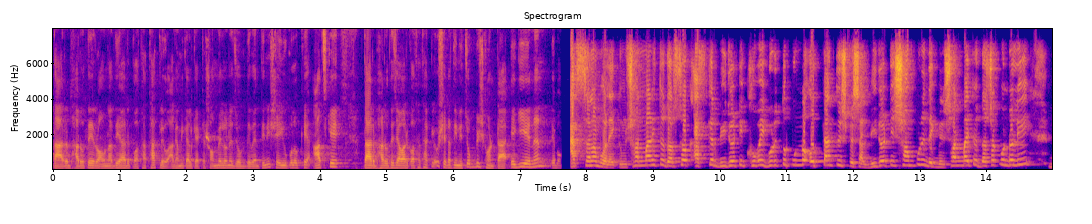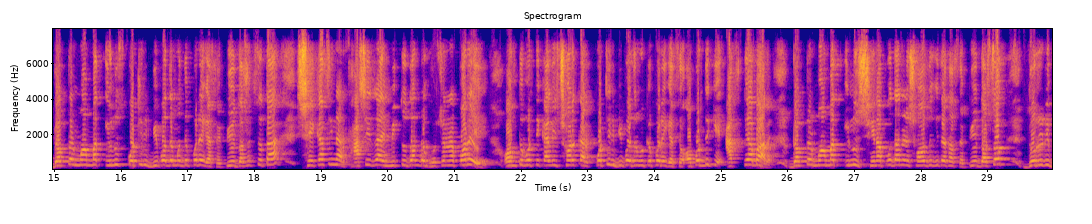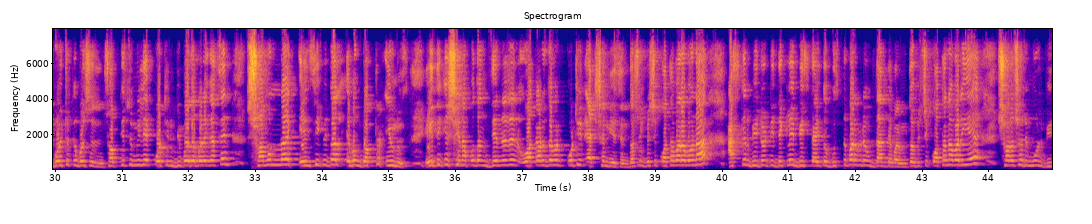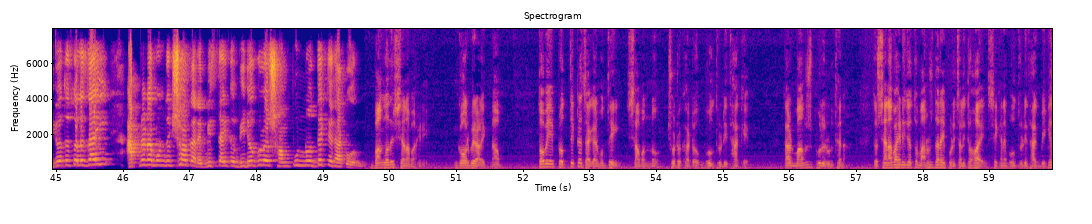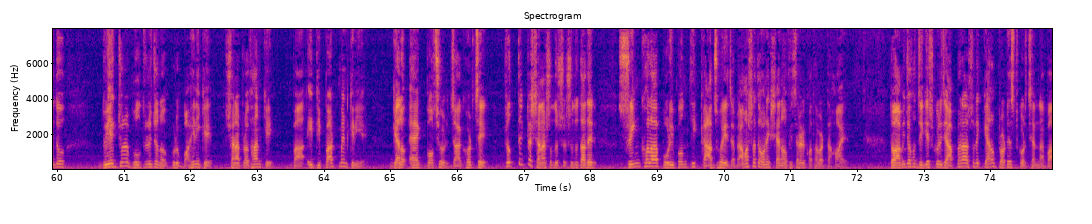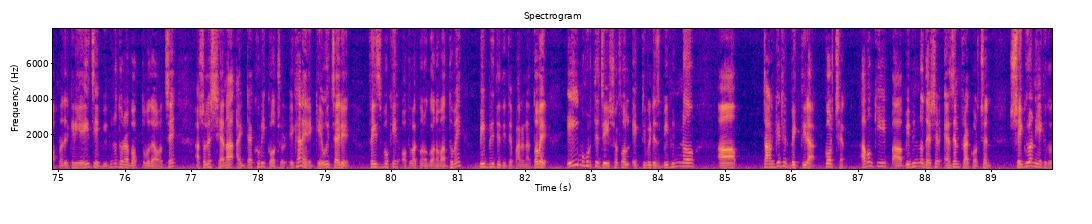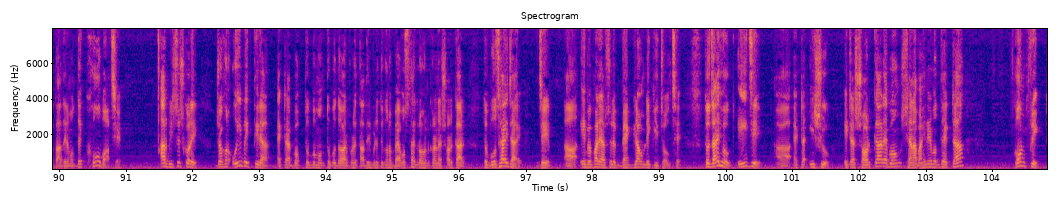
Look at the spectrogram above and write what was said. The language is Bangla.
তার ভারতে রওনা দেওয়ার কথা থাকলেও, আগামীকালকে একটা সম্মেলনে যোগ দেবেন তিনি, সেই উপলক্ষে আজকে তার ভারতে যাওয়ার কথা থাকলেও, সেটা তিনি চব্বিশ ঘণ্টা এগিয়ে নেন এবং আসসালামু আলাইকুম। সম্মানিত দর্শক, আজকের ভিডিওটি খুবই গুরুত্বপূর্ণ, অত্যন্ত স্পেশাল ভিডিওটি সম্পূর্ণ দেখবেন। সম্মানিত দর্শক মন্ডলী ডক্টর মোহাম্মদ ইউনুস কঠিন বিপদের মধ্যে পড়ে গেছে। প্রিয় দর্শক শ্রোতা, শেখ হাসিনার ফাঁসির রায় মৃত্যুদণ্ড ঘোষণার পরেই অন্তর্বর্তীকালীন সরকার কঠিন বিপদের মুখে পড়ে গেছে। অপরদিকে, আজকে আবার ডক্টর মোহাম্মদ ইউনুস সেনাপ্রধানের সহযোগিতা আছে। প্রিয় দর্শক, জরুরি বৈঠকে বসেছেন। সবকিছু মিলিয়ে কঠিন বিপদে পড়ে গেছেন সমন্বয়ক এনসিপি দল এবং ডক্টর ইউনুস। এইদিকে সেনাপ্রধান জেনারেল ওয়াকারুজ্জামান কঠিন অ্যাকশন নিয়েছেন। দর্শক, বেশি কথা বাড়াবো না। আজকের ভিডিওটি দেখলেই বিস্তারিত বুঝতে পারবেন এবং জানতে পারবেন। তো বেশি কথা না বাড়িয়ে সরাসরি মূল ভিডিওতে চলে যাই। আপনারা মনোযোগ সহকারে বিস্তারিত ভিডিওগুলো সম্পূর্ণ দেখতে থাকুন। বাংলাদেশ সেনাবাহিনী, গর্বের আরেক নাম। তবে প্রত্যেকটা জায়গার মধ্যেই সামান্য, ছোটখাটো ভুল ত্রুটি থাকে। কারণ মানুষ ভুলের উঠে না। তো সেনাবাহিনী যত মানুষ দ্বারাই পরিচালিত হয়, সেখানে ভুল ত্রুটি থাকবে। কিন্তু দুই একজনের ভুল ত্রুটির জন্য পুরো বাহিনীকে, সেনাপ্রধানকে বা এই ডিপার্টমেন্টকে নিয়ে গেল এক বছর যা ঘটছে প্রত্যেকটা সেনা সদস্য শুধু তাদের শৃঙ্খলা পরিপন্থী কাজ হয়ে যাবে। আমার সাথে অনেক সেনা অফিসারের কথাবার্তা হয়। তো আমি যখন জিজ্ঞেস করি যে, আপনারা আসলে কেন প্রটেস্ট করছেন না? বা আপনাদেরকে নিয়ে এই যে বিভিন্ন ধরনের বক্তব্য দেওয়া হচ্ছে, আসলে সেনা আইনটা খুবই কঠোর। এখানে কেউই চাইলে ফেসবুকে অথবা কোনো গণমাধ্যমে বিবৃতি দিতে পারে না। তবে এই মুহূর্তে যেই সকল অ্যাক্টিভিটিস বিভিন্ন টার্গেটেড ব্যক্তিরা করছেন এবং কি বিভিন্ন দেশের এজেন্টরা করছেন, সেগুলো নিয়ে কিন্তু তাদের মধ্যে ক্ষোভ আছে। আর বিশেষ করে যখন ওই ব্যক্তিরা একটা বক্তব্য, মন্তব্য দেওয়ার পরে তাদের বিরুদ্ধে কোনো ব্যবস্থা গ্রহণ করে না সরকার, তো বোঝাই যায় যে এ ব্যাপারে আসলে ব্যাকগ্রাউন্ডে কি চলছে। তো যাই হোক, এই যে একটা ইস্যু এটা সরকার এবং সেনাবাহিনীর মধ্যে একটা কনফ্লিক্ট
